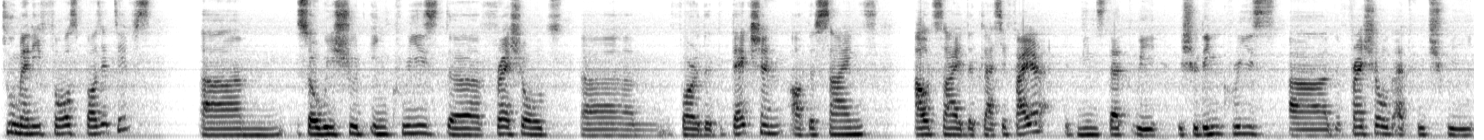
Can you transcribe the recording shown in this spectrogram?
too many false positives. Um, so we should increase the thresholds um, for the detection of the signs outside the classifier. It means that we, we should increase uh, the threshold at which we,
